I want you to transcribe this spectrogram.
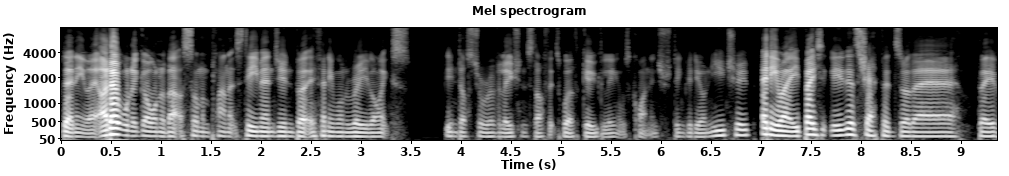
But anyway, I don't want to go on about a Sun and Planet steam engine, but if anyone really likes industrial revolution stuff it's worth googling. It was quite an interesting video on youtube. Anyway basically the shepherds are there. They're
